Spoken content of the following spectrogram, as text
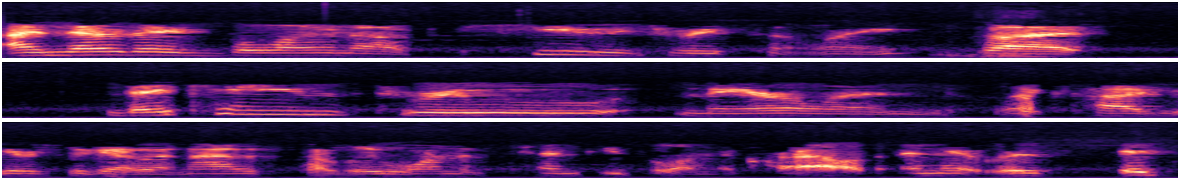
I know they've blown up huge recently, Mm-hmm. but they came through Maryland like five years ago, and I was probably one of ten people in the crowd, and it was it's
